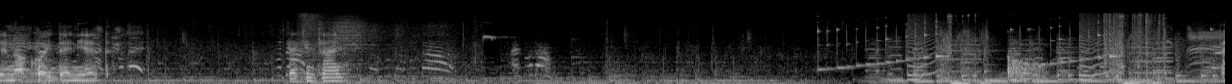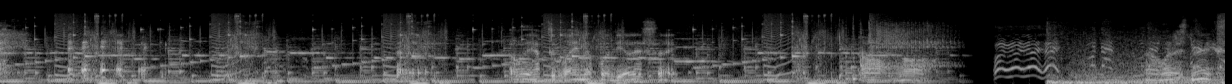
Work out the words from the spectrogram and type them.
They're not quite done yet. Second time? Oh. oh, they have to line up on the other side. Oh no. Oh, what is next?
